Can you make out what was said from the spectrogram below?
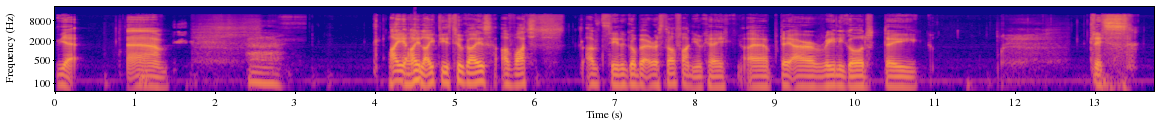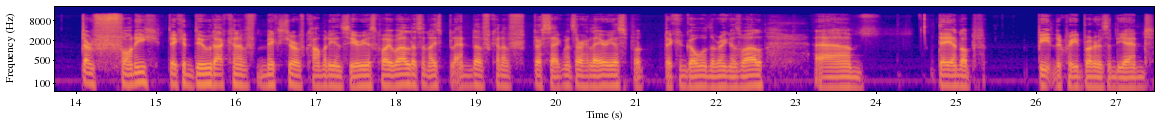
Yeah. Um, I I like these two guys. I've watched, I've seen a good bit of stuff on UK. Uh, they are really good. They this they're funny. They can do that kind of mixture of comedy and serious quite well. There's a nice blend of kind of their segments are hilarious, but they can go in the ring as well. Um, they end up beating the Creed brothers in the end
